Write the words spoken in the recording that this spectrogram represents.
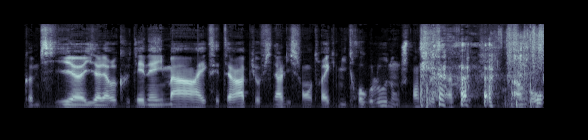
comme si ils allaient recruter Neymar, etc. Puis au final, ils sont retrouvés avec Mitroglou. Donc je pense que c'est un, gros.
